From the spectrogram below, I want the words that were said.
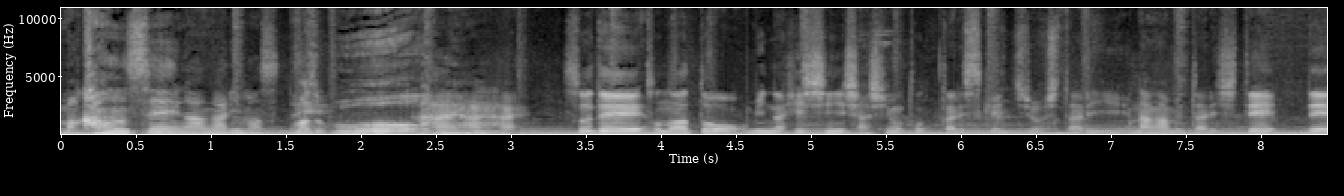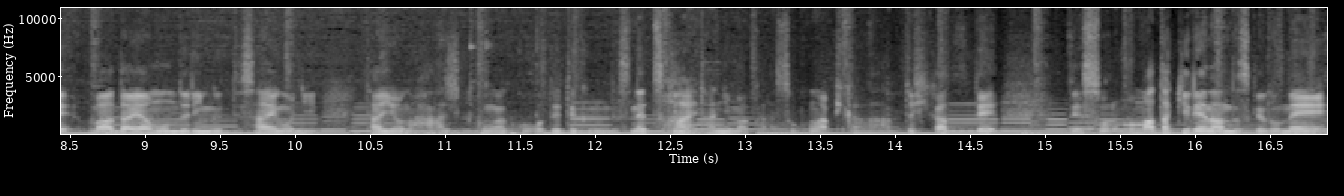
まあ歓声が上がりますね。まずおお。はいはいはい。それでその後みんな必死に写真を撮ったりスケッチをしたり眺めたりしてで、まあ、ダイヤモンドリングって最後に太陽の端っこがこう出てくるんですね月の谷間から、はい、そこがピカーッと光ってでそれもまた綺麗なんですけどね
